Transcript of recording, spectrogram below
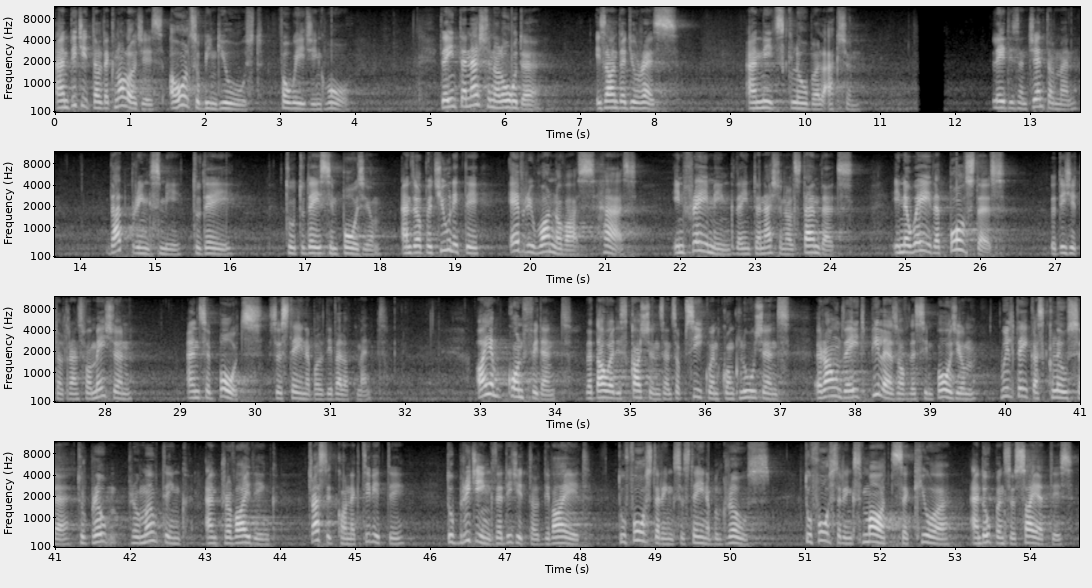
And digital technologies are also being used for waging war. The international order is under duress and needs global action. Ladies and gentlemen, that brings me today to today's symposium and the opportunity every one of us has in framing the international standards in a way that bolsters the digital transformation and supports sustainable development. I am confident that our discussions and subsequent conclusions around the eight pillars of the symposium will take us closer to pro promoting and providing trusted connectivity, to bridging the digital divide, to fostering sustainable growth, to fostering smart, secure and open societies,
